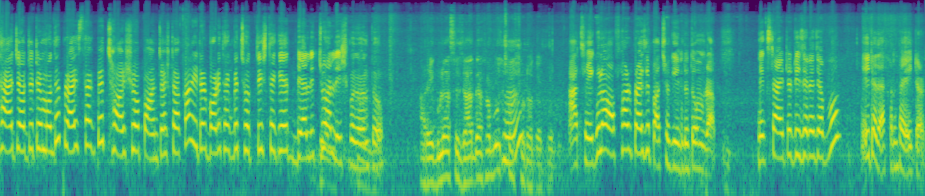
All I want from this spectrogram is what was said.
থাই জর্জেটের মধ্যে। প্রাইস থাকবে ছয়শো পঞ্চাশ টাকা। এটার বডি থাকবে ছত্রিশ থেকে বিয়াল্লিশ চুয়াল্লিশ পর্যন্ত। আর এগুলো আছে যা দেখাবো টাকা করে। আচ্ছা এগুলো অফার প্রাইসে পাচ্ছ কিন্তু তোমরা। নেক্সট আরেকটা ডিজাইনে যাব। এইটা দেখান ভাই এটার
